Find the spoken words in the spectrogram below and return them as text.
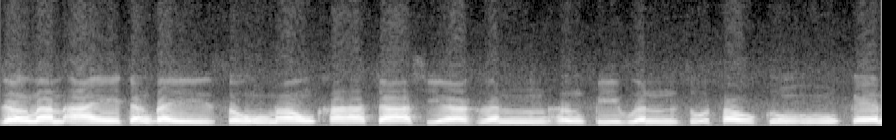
Dương nàn ai trắng đầy sống nong khá trả xìa hươn hưng pì vườn rũ sau cũng kèn.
